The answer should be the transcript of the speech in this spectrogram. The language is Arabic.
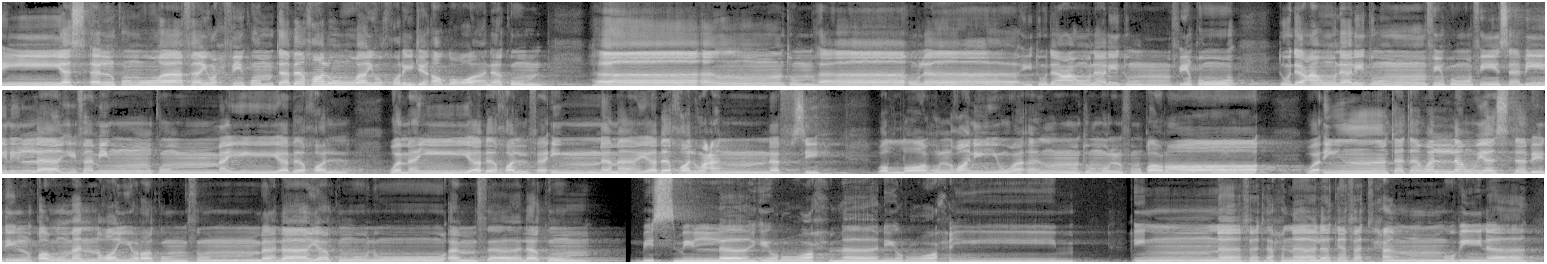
إن يسألكمها فيحفكم تبخلوا ويخرج أضغانكم. ها أنتم هؤلاء تدعون لتنفقوا تدعون لتنفقوا في سبيل الله فمنكم من يبخل ومن يبخل فإنما يبخل عن نفسه ۖ. والله الغني وأنتم الفقراء. وإن تتولوا يستبدل قوما غيركم ثم لا يكونوا أمثالكم. بسم الله الرحمن الرحيم. إنا فتحنا لك فتحا مبيناً.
